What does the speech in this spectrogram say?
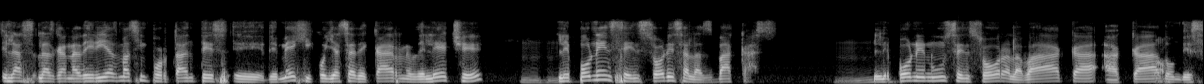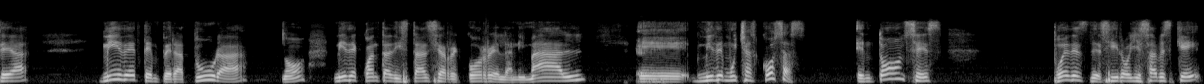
las, las, ganaderías más importantes eh, de México, ya sea de carne o de leche, le ponen sensores a las vacas. Mm. Le ponen un sensor a la vaca, acá, donde sea. Mide temperatura, ¿no? Mide cuánta distancia recorre el animal, eh, mide muchas cosas. Entonces, puedes decir, oye, ¿sabes qué?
